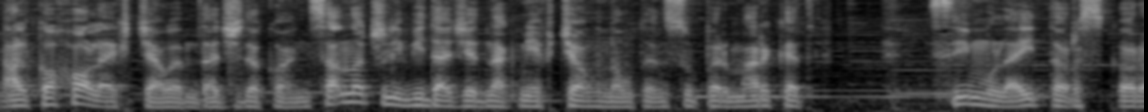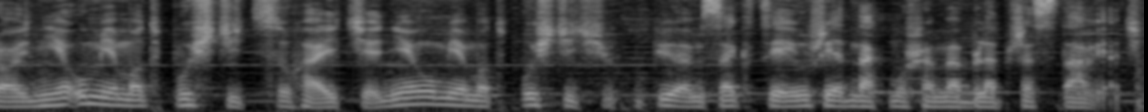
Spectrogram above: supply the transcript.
Alkohole chciałem dać do końca, no czyli widać jednak mnie wciągnął ten supermarket Simulator, skoro nie umiem odpuścić, słuchajcie, nie umiem odpuścić, kupiłem sekcję, już jednak muszę meble przestawiać.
